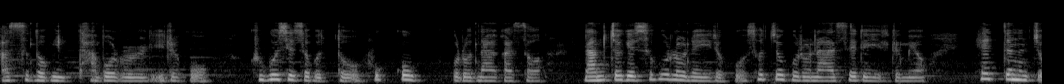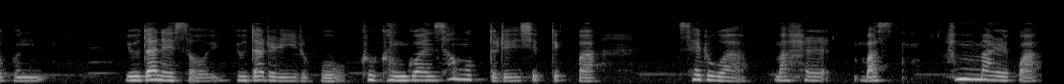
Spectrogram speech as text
아스돔 다보를 이르고 그곳에서부터 후곡으로 나아가서 남쪽의 스불론에 이르고 서쪽으로는 아셀에 이르며 해 뜨는 쪽은 요단에서 요다를 이르고 그 견고한 성읍들의 시뜩과 세루와 마할 마스 한말과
